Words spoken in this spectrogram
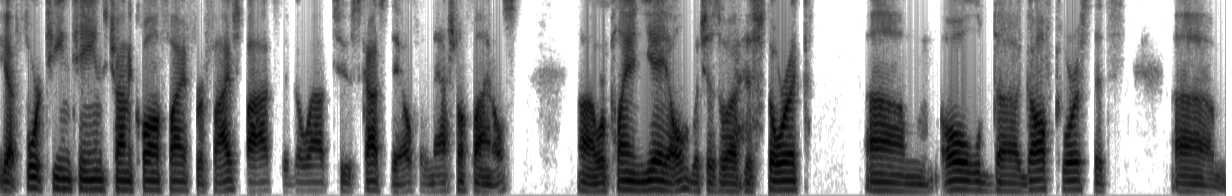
You got 14 teams trying to qualify for five spots that go out to Scottsdale for the national finals. Uh, we're playing Yale, which is a historic um, old uh, golf course that's um,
